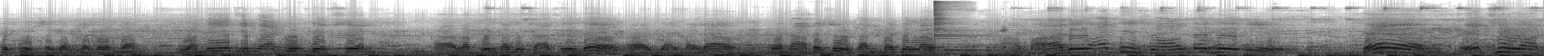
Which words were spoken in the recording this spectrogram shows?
เป็นผู้สนับสนุนนะวันนี้ทีมงานรุ่นเด็กเซียน รับทุนการศึกษาคืนเด้ออ่าจ่ายไปแล้วหัวหน้าไปสู้กันไม่เป็นไรามาดูอันที่สองบนเวทีแดงเพชรสุวรรณ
